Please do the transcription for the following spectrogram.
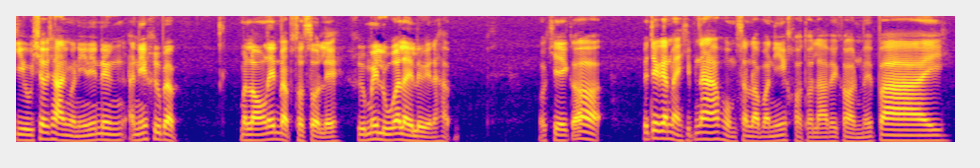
กิลเชี่ยวชาญกว่านี้นิดนึง อันนี้คือแบบมาลองเล่นแบบสดๆเลย คือไม่รู้อะไรเลยนะครับ โอเคก็ไว้เจอกันใหม่คลิปหน้าครับผมสำหรับวันนี้ขอตัวลาไปก่อน บ๊ายบาย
